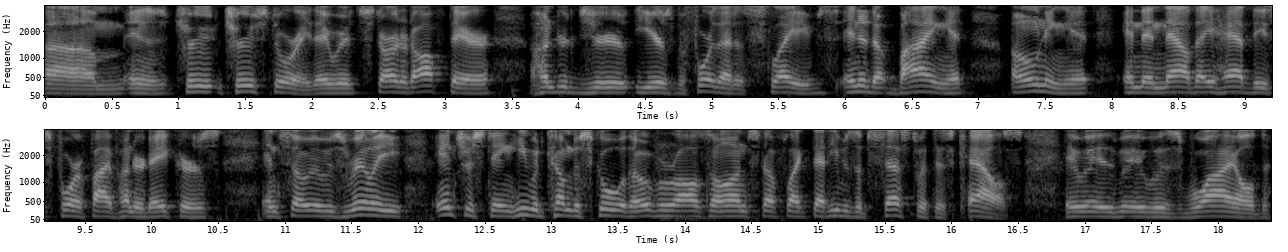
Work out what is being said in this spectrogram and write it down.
Um, a true true story. They were started off there hundred year, years before that as slaves. Ended up buying it, owning it, and then now they had these four or five hundred acres. And so it was really interesting. He would come to school with overalls on, stuff like that. He was obsessed with his cows. It, it, it was wild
